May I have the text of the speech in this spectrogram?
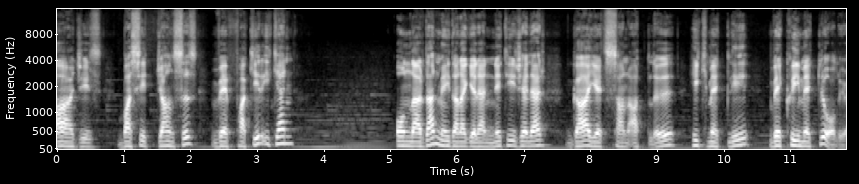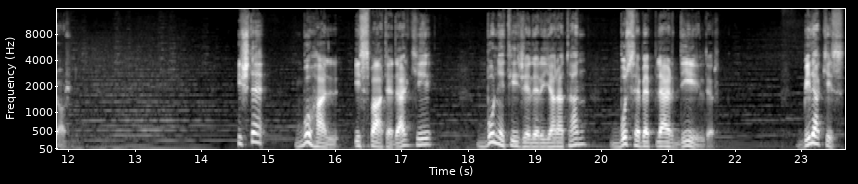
aciz, basit, cansız ve fakir iken onlardan meydana gelen neticeler gayet sanatlı, hikmetli ve kıymetli oluyor. İşte bu hal ispat eder ki bu neticeleri yaratan bu sebepler değildir. Bilakis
